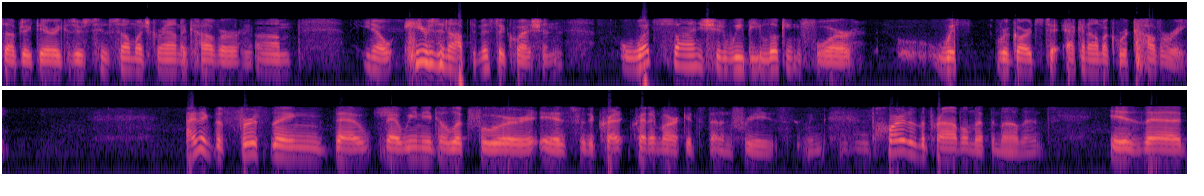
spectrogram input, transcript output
subject area because there's so much ground to cover. Um, you know, here's an optimistic question: What signs should we be looking for with regards to economic recovery? I think the first thing that that we need to look for is for the credit credit markets to unfreeze. I mean, mm-hmm. part of the problem at the moment is that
